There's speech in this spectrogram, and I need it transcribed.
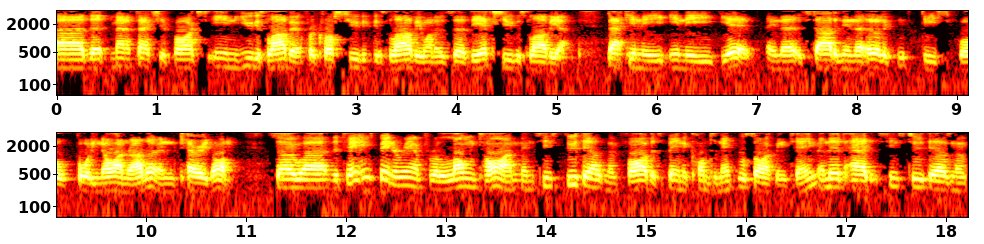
uh, that manufactured bikes in Yugoslavia for across Yugoslavia it was uh, the ex-Yugoslavia back in the in the yeah in the started in the early 50s well 49 rather and carried on. So uh, the team's been around for a long time and since 2005 it's been a continental cycling team and they've had since 2005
